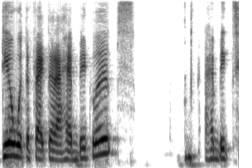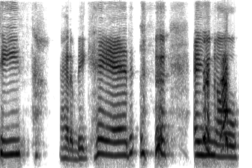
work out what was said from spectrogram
deal with the fact that i had big lips i had big teeth i had a big head and you know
